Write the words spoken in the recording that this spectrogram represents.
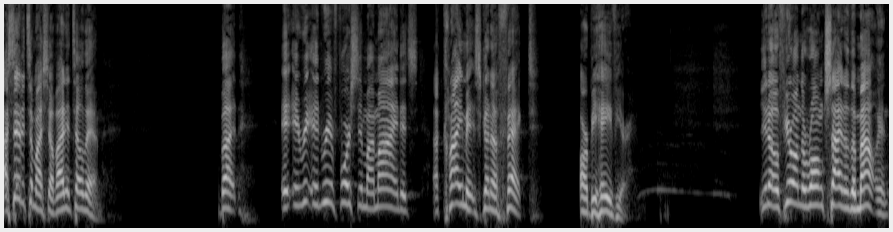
I said it to myself, I didn't tell them. But it, it, re- it reinforced in my mind it's a climate is going to affect our behavior. You know, if you're on the wrong side of the mountain,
